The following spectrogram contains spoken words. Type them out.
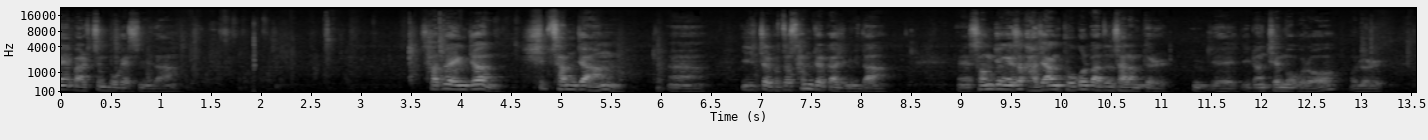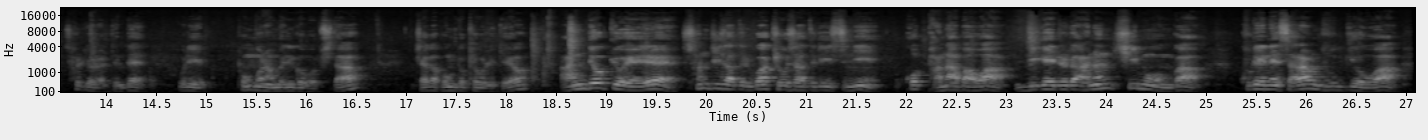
하나님의 말씀 보겠습니다. 사도행전 13장 1절부터 3절까지입니다. 예, 성경에서 가장 복을 받은 사람들 이제 이런 제목으로 오늘 설교를 할 텐데 우리 본문 한번 읽어봅시다. 제가 봉독해 올릴게요. 안디옥 교회에 선지자들과 교사들이 있으니 곧 바나바와 니게르라 하는 시므온과 구레네 사람 루기오와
